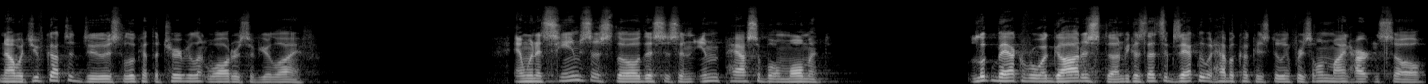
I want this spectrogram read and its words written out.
Now, what you've got to do is to look at the turbulent waters of your life. And when it seems as though this is an impassable moment, Look back over what God has done because that's exactly what Habakkuk is doing for his own mind, heart, and soul.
